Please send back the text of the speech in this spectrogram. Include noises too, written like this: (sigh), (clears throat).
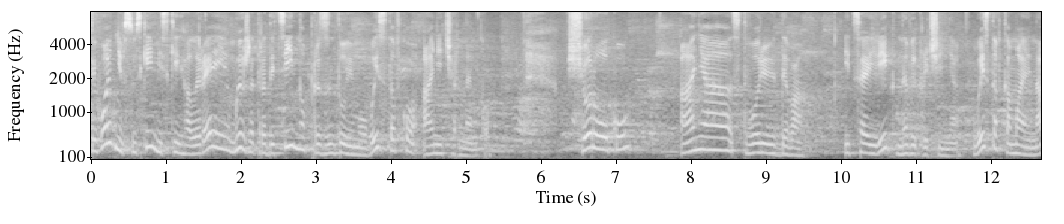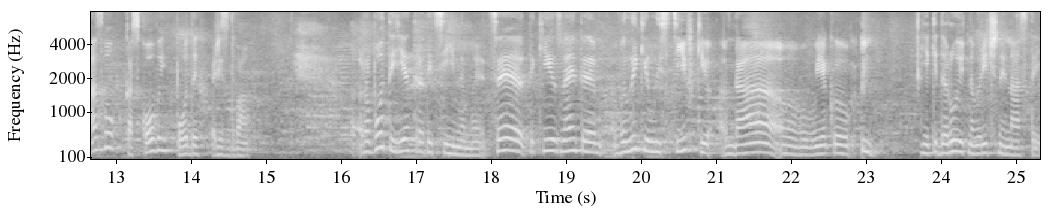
Сьогодні в Сумській міській галереї ми вже традиційно презентуємо виставку Ані Черненко. Щороку Аня створює дива. І цей рік не виключення. Виставка має назву Казковий подих Різдва. Роботи є традиційними. Це такі, знаєте, великі листівки, да, як, (clears throat) які дарують новорічний настрій.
